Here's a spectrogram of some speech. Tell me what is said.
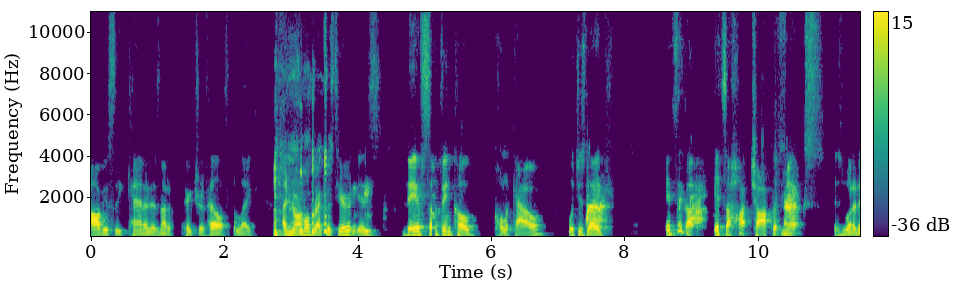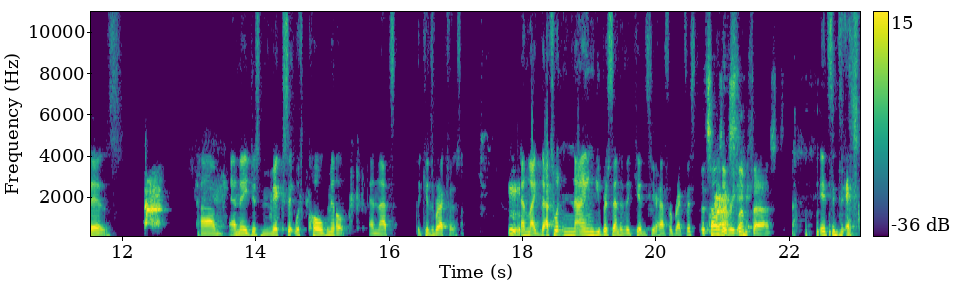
obviously Canada is not a picture of health, but like a normal breakfast here is they have something called colacao, which is like it's like a it's a hot chocolate mix, is what it is. Um, and they just mix it with cold milk, and that's the kids' breakfast. Hmm. And like that's what 90% of the kids here have for breakfast. It sounds like Slim day. Fast. It's it's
